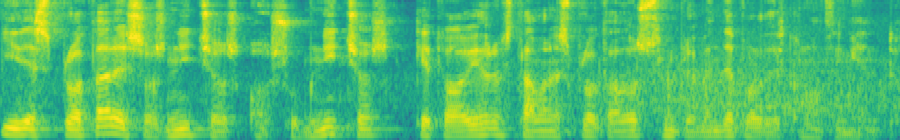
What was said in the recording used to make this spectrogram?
y de explotar esos nichos o subnichos que todavía no estaban explotados simplemente por desconocimiento.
